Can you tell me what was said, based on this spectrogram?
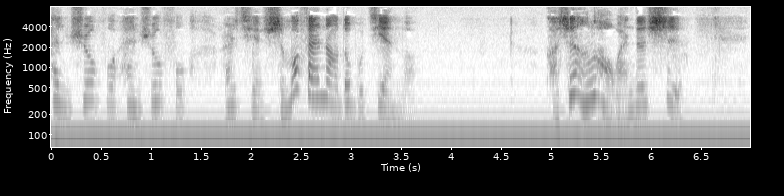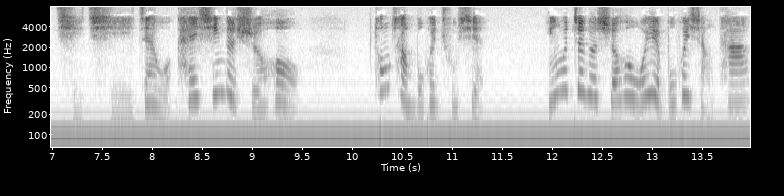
很舒服，很舒服，而且什么烦恼都不见了。可是很好玩的是，琪琪在我开心的时候，通常不会出现，因为这个时候我也不会想他。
